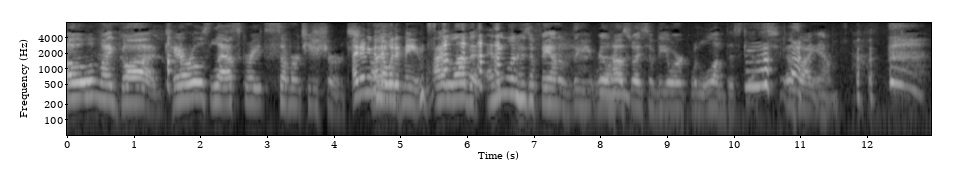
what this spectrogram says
Oh my God. Carol's last great summer t shirt. I don't even I, know what it means. I love it. Anyone who's a fan of the Real Housewives of New York would love this gift, as I am.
